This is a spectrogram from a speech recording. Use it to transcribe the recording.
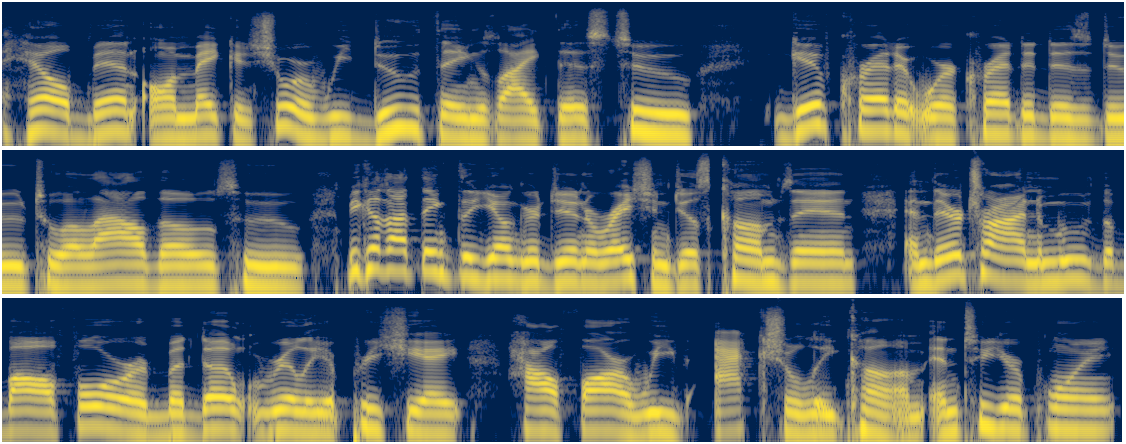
hell bent on making sure we do things like this to give credit where credit is due to allow those who because I think the younger generation just comes in and they're trying to move the ball forward but don't really appreciate how far we've actually come. And to your point,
